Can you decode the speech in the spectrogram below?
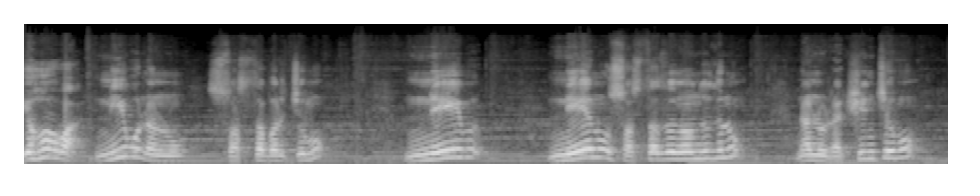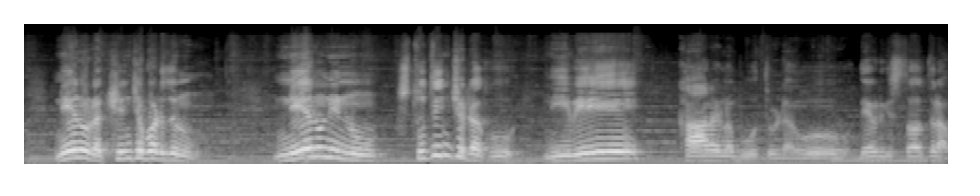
యహోవా నీవు నన్ను స్వస్థపరచుము. నీవు నేను స్వస్థత నొందుదును నన్ను రక్షించము నేను రక్షించబడుదును. నేను నిన్ను స్తుతించుటకు నీవే కారణభూతుడవు. దేవునికి స్తోత్రం.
